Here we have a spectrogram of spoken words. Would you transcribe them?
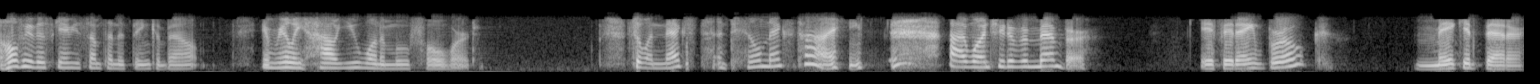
hopefully this gave you something to think about and really how you want to move forward. So, next, until next time, I want you to remember if it ain't broke, make it better.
